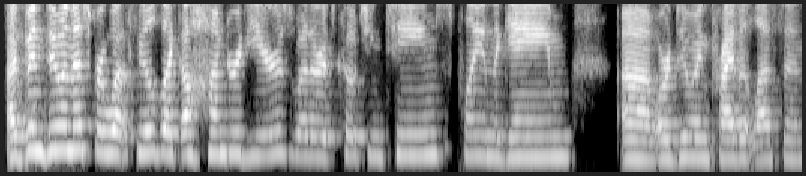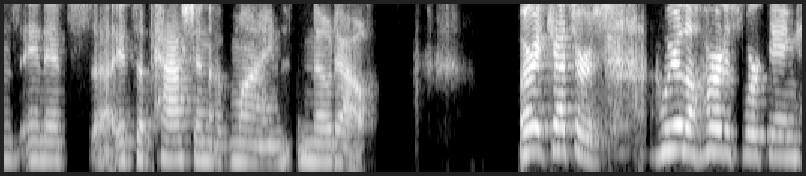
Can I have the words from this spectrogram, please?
I've been doing this for what feels like a hundred years, whether it's coaching teams, playing the game, uh, or doing private lessons, and it's uh, it's a passion of mine, no doubt. All right, catchers, we are the hardest working,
